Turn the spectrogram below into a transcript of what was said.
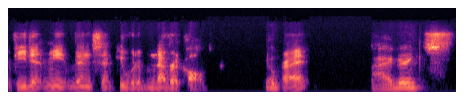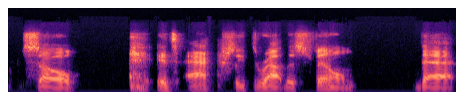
If he didn't meet vincent he would have never called her, Nope. right? I agree. so it's actually throughout this film that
